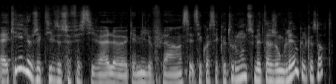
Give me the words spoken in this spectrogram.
Euh, quel est l'objectif de ce festival, euh, Camille Le Flin? C'est c'est quoi? C'est que tout le monde se mette à jongler en quelque sorte?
